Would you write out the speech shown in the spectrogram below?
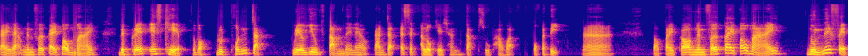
ไก่แล้วเงินเฟ้อไก่เป้าหมาย the great escape ก็บอกหลุดพ้นจาก real yield ต่ำได้แล้ว การจัด asset allocation กลับสู่ภาวะปกติอ่าต่อไปก็เงินเฟ้อใกล้เป้าหมาย หนุนให้เฟด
